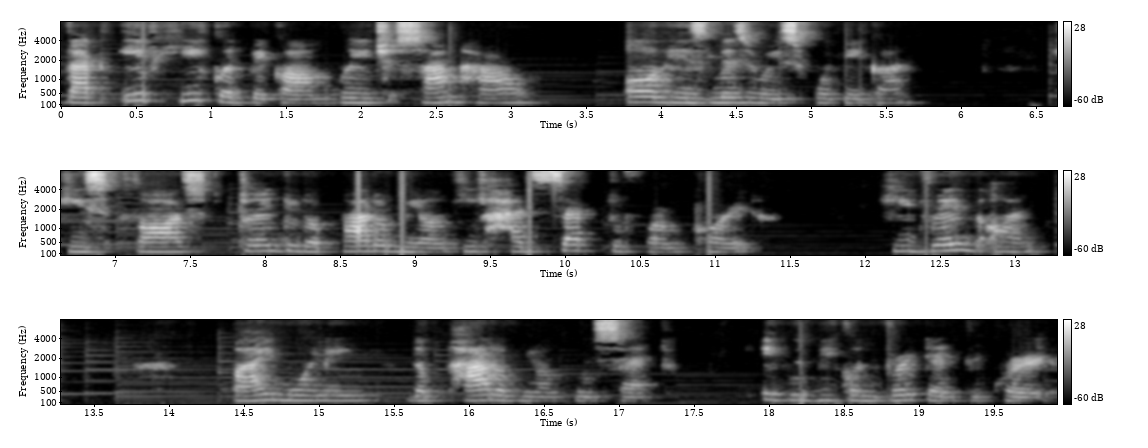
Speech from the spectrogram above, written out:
that if he could become rich somehow, all his miseries would be gone. His thoughts turned to the pot of milk he had set to form curd. He dreamed on. By morning, the pot of milk would set. It would be converted to curd.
